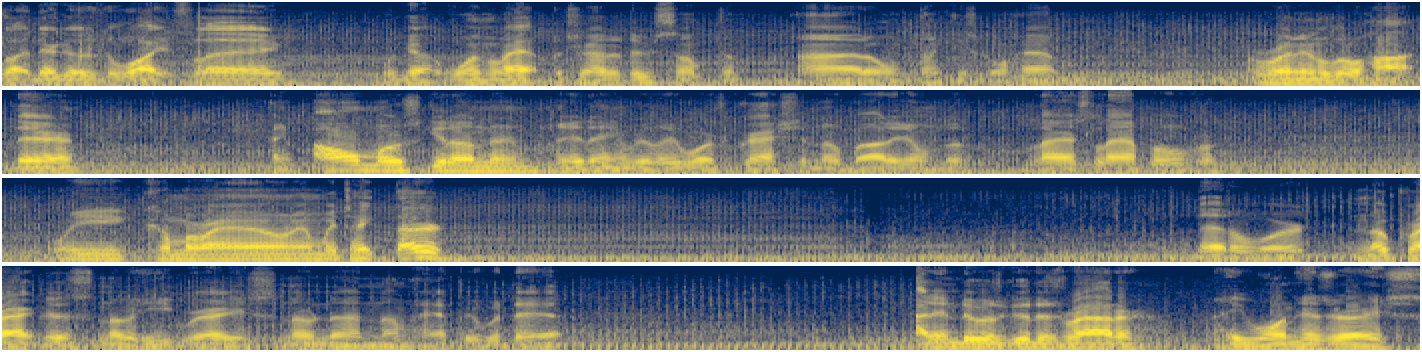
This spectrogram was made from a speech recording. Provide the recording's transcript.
like there goes the white flag. We got one lap to try to do something. I don't think it's going to happen. We're running a little hot there. I almost get under him. It ain't really worth crashing nobody on the last lap over. We come around and we take third. That'll work. No practice, no heat race, no nothing. I'm happy with that. I didn't do as good as Ryder. He won his race.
